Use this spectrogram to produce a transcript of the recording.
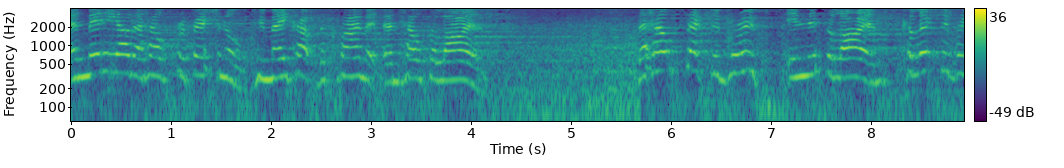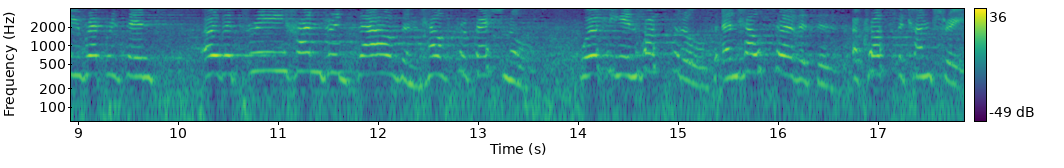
and many other health professionals who make up the Climate and Health Alliance. The health sector groups in this alliance collectively represent over 300,000 health professionals working in hospitals and health services across the country.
